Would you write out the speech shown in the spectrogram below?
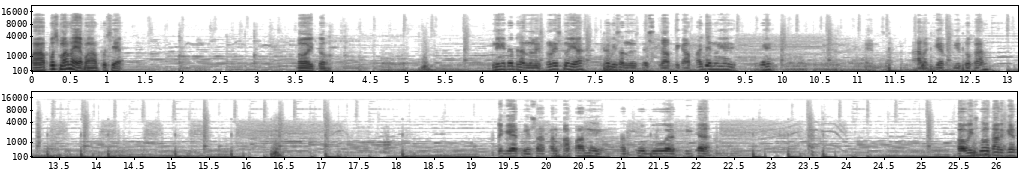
Penghapus mana ya penghapus ya? Oh itu. Ini kita bisa nulis-nulis tuh ya. Kita bisa nulis-nulis grafik apa aja nih ya. Oke. Target gitu kan. Target misalkan apa nih? Satu dua tiga. Pak Wisnu target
